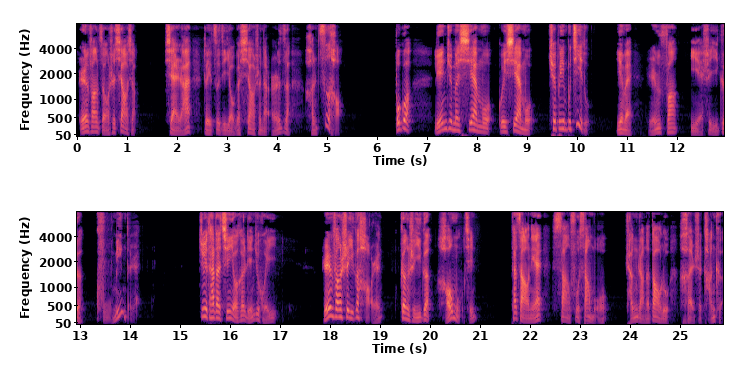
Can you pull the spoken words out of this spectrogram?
任芳总是笑笑，显然对自己有个孝顺的儿子很自豪。不过，邻居们羡慕归羡慕，却并不嫉妒，因为任芳也是一个苦命的人。据他的亲友和邻居回忆，任芳是一个好人。更是一个好母亲，她早年丧父丧母，成长的道路很是坎坷。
